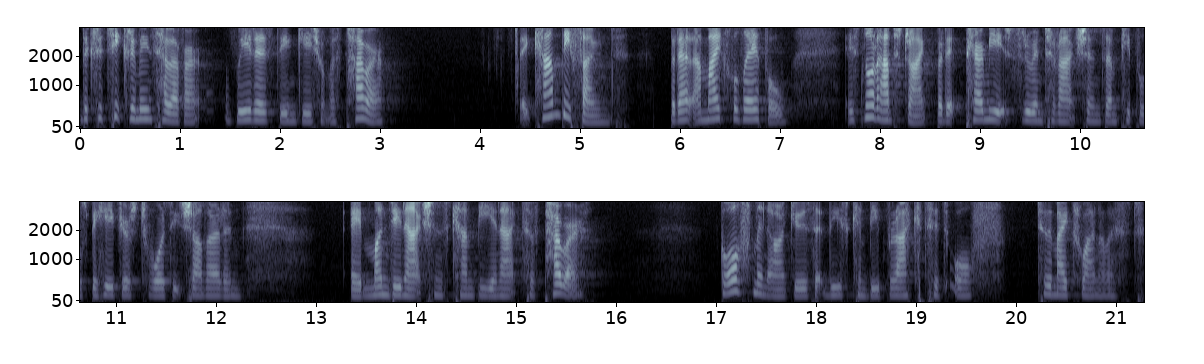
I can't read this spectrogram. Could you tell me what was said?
The critique remains, however, where is the engagement with power? It can be found, but at a micro level, it's not abstract, but it permeates through interactions and people's behaviours towards each other, and uh, mundane actions can be an act of power. Goffman argues that these can be bracketed off to the microanalyst.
